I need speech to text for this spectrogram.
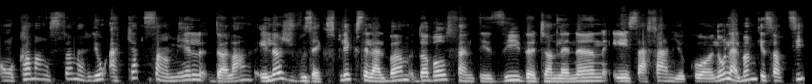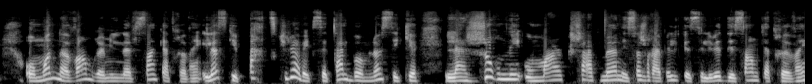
on commence ça, Mario, à 400 000 dollars. Et là, je vous explique, c'est l'album Double Fantasy de John Lennon et sa femme Yoko Ono, l'album qui est sorti au mois de novembre 1980. Et là, ce qui est particulier avec cet album-là, c'est que la journée où Mark Chapman, et ça, je vous rappelle que c'est le 8 décembre 80,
